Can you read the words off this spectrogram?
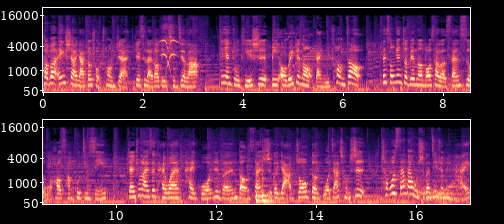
Papa Asia 亚洲首创展这次来到第七届啦，今年主题是 Be Original，敢于创造。在松店这边呢，包下了三四五号仓库进行展出，来自台湾、泰国、日本等三十个亚洲的国家城市，超过三百五十个精选品牌。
